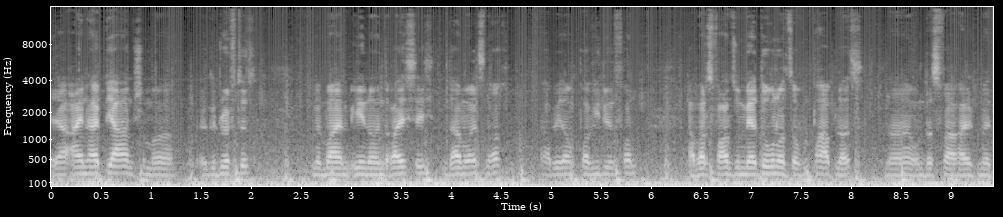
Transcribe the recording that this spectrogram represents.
ja, eineinhalb Jahren schon mal äh, gedriftet. Mit meinem E39 damals noch. Da habe ich noch ein paar Videos von. Aber das waren so mehr Donuts auf dem Parkplatz. Ne? Und das war halt mit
